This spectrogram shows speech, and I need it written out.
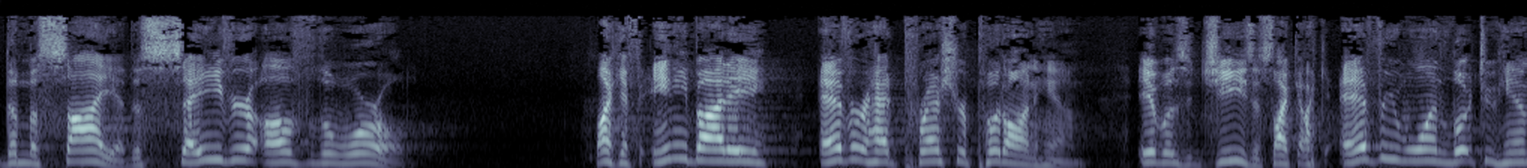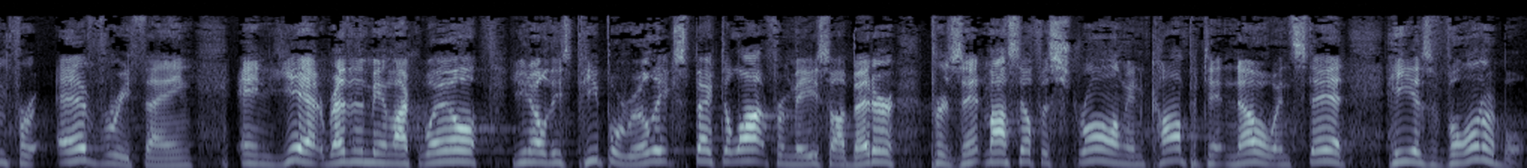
the Messiah, the Savior of the world, like if anybody ever had pressure put on him, it was Jesus. Like, like everyone looked to him for everything. And yet, rather than being like, well, you know, these people really expect a lot from me, so I better present myself as strong and competent. No, instead, he is vulnerable.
